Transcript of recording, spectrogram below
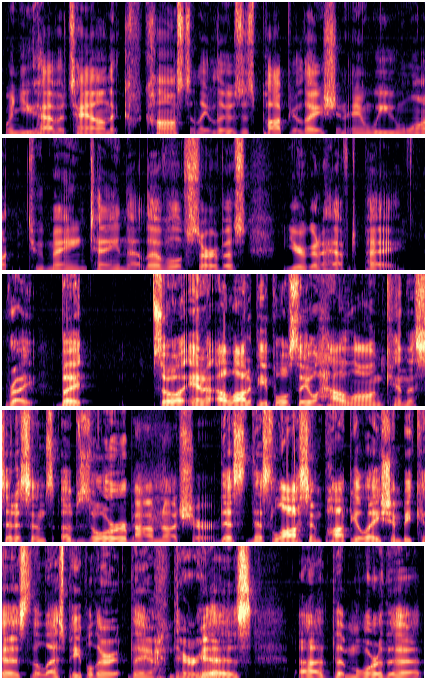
when you have a town that constantly loses population and we want to maintain that level of service, you're going to have to pay. right, but so and a lot of people will say, well, how long can the citizens absorb I'm not sure. this this loss in population because the less people there there there is, uh, the more the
